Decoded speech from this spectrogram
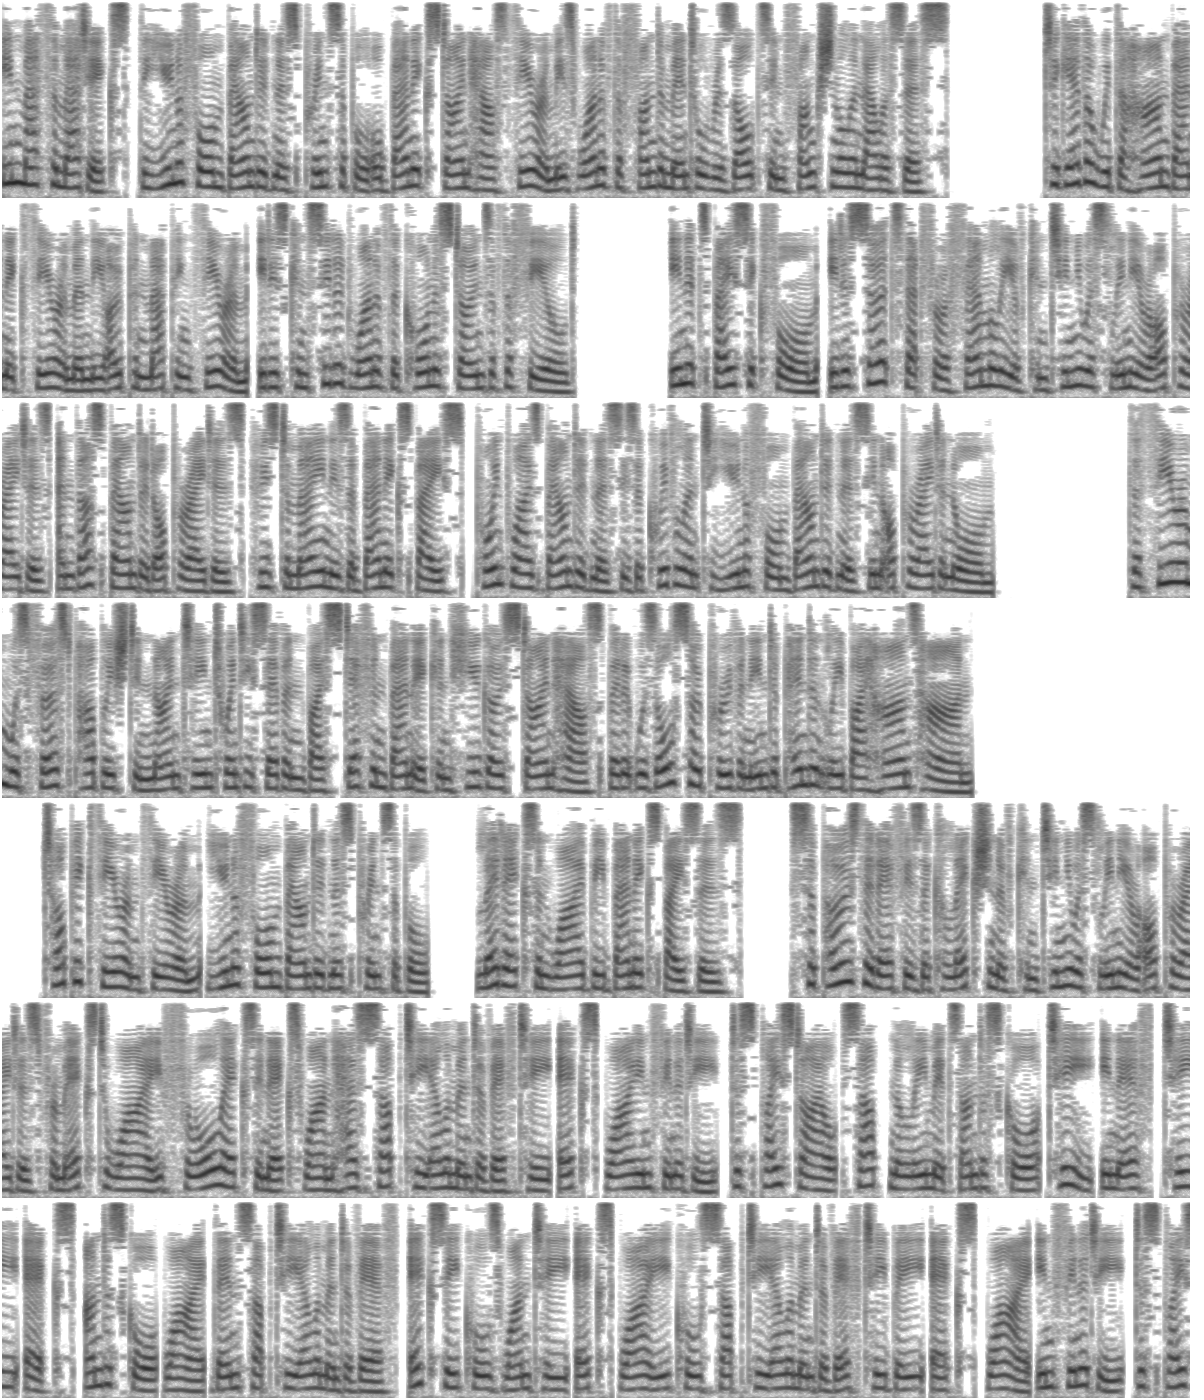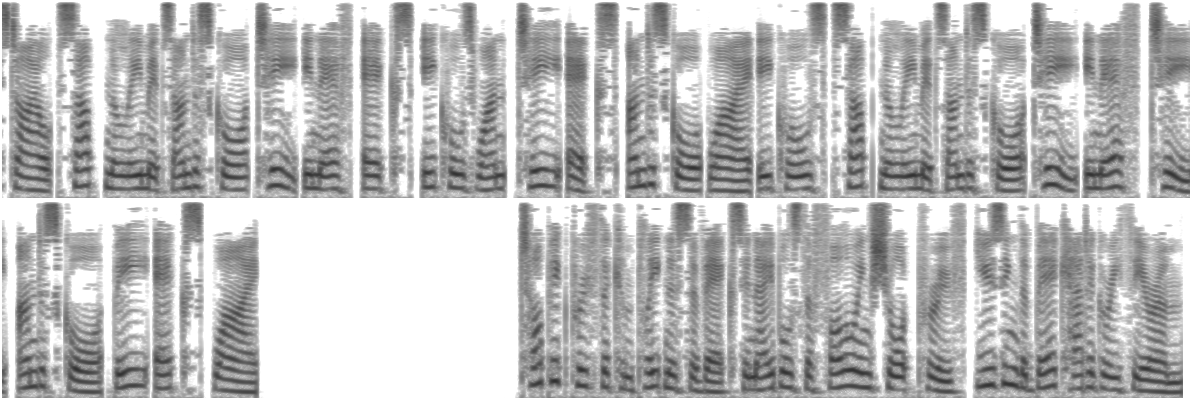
In mathematics, the uniform boundedness principle or Banach-Steinhaus theorem is one of the fundamental results in functional analysis. Together with the Hahn-Banach theorem and the open mapping theorem, it is considered one of the cornerstones of the field. In its basic form, it asserts that for a family of continuous linear operators and thus bounded operators whose domain is a Banach space, pointwise boundedness is equivalent to uniform boundedness in operator norm. The theorem was first published in 1927 by Stefan Banach and Hugo Steinhaus but it was also proven independently by Hans Hahn. Topic theorem Theorem Uniform boundedness principle. Let X and Y be Banach spaces. Suppose that F is a collection of continuous linear operators from x to y if for all x in X1 has sup t element of ft x y infinity display style sup na limits underscore t in f t x underscore y then sup t element of f x equals 1 t x y equals sup t element of ftb x y infinity display style sup na limits underscore t in f x equals 1 t x underscore y equals sup na limits underscore t in f t underscore b x y. Topic proof The completeness of X enables the following short proof, using the Baire category theorem.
